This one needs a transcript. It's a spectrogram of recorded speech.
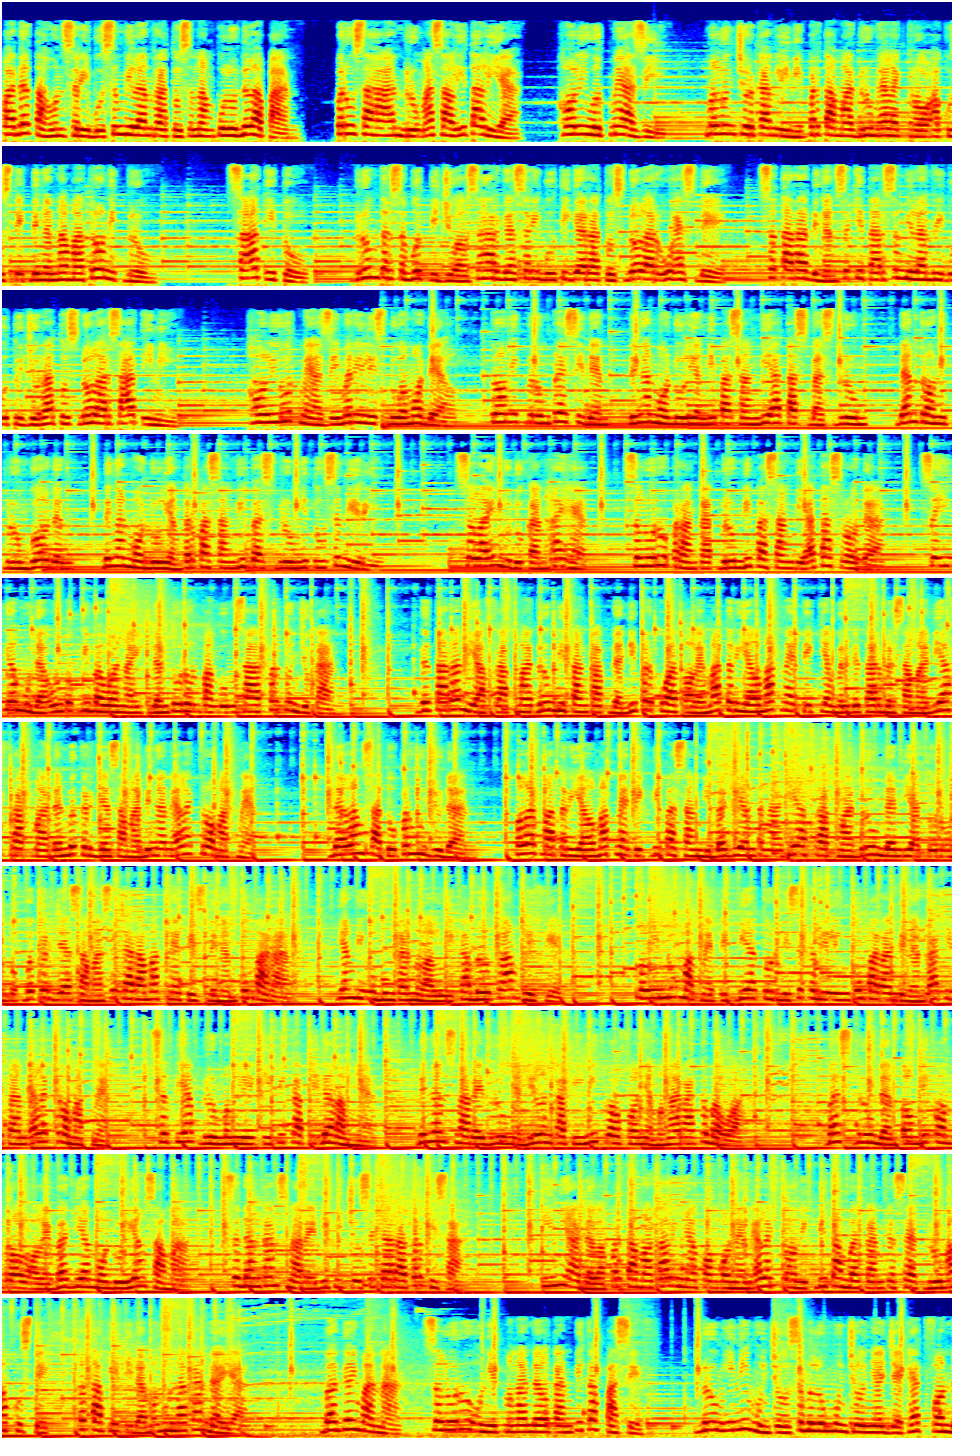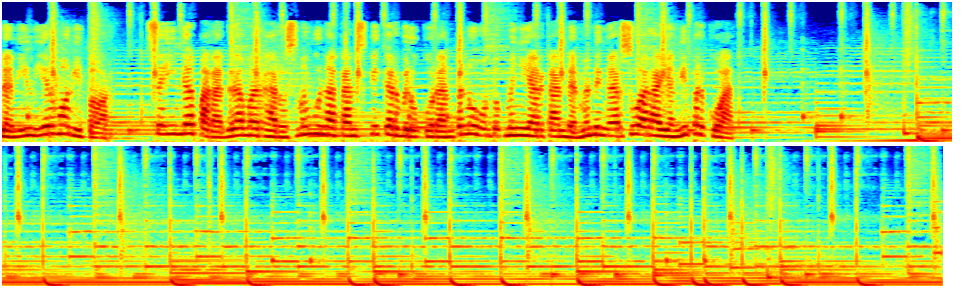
Pada tahun 1968, perusahaan drum asal Italia, Hollywood Meazzi, meluncurkan lini pertama drum elektroakustik dengan nama Tronic Drum. Saat itu, drum tersebut dijual seharga 1.300 dolar USD, setara dengan sekitar 9.700 dolar saat ini. Hollywood Meazzi merilis dua model, Tronic Drum President, dengan modul yang dipasang di atas bass drum, dan Tronic Drum Golden, dengan modul yang terpasang di bass drum itu sendiri. Selain dudukan hi-hat, seluruh perangkat drum dipasang di atas roda, sehingga mudah untuk dibawa naik dan turun panggung saat pertunjukan. Getaran diafragma drum ditangkap dan diperkuat oleh material magnetik yang bergetar bersama diafragma dan bekerja sama dengan elektromagnet. Dalam satu perwujudan, pelat material magnetik dipasang di bagian tengah diafragma drum dan diatur untuk bekerja sama secara magnetis dengan kumparan, yang dihubungkan melalui kabel ke amplifier. Pelindung magnetik diatur di sekeliling kumparan dengan rakitan elektromagnet. Setiap drum memiliki pickup di dalamnya, dengan snare drum yang dilengkapi mikrofon yang mengarah ke bawah. Bass drum dan tom dikontrol oleh bagian modul yang sama, sedangkan snare dipicu secara terpisah. Ini adalah pertama kalinya komponen elektronik ditambahkan ke set drum akustik, tetapi tidak menggunakan daya. Bagaimana? Seluruh unit mengandalkan pickup pasif. Drum ini muncul sebelum munculnya jack headphone dan in-ear monitor, sehingga para drummer harus menggunakan speaker berukuran penuh untuk menyiarkan dan mendengar suara yang diperkuat.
